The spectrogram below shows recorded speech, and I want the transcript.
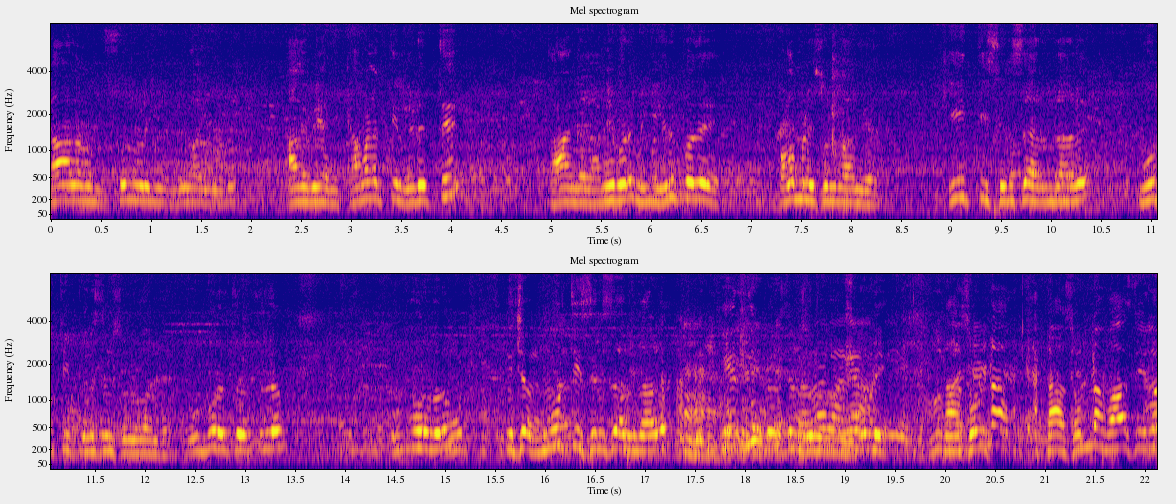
காலமும் சூழ்நிலையும் உருவாகிறது ஆகவே அதை கவனத்தில் எடுத்து தாங்கள் அனைவரும் இங்கே இருப்பது பழமொழி சொல்லுவாங்க. கீர்த்தி சிறுசாக இருந்தாலும் மூர்த்தி பெருசுன்னு சொல்லுவாங்க. ஒவ்வொருத்தருத்திலும் ஒவ்வொருவரும் நிச்சயம் மூர்த்தி சிறுசாக இருந்தாலும் கீர்த்தி பெருசுன்னு நான் சொன்ன நான் சொன்ன வாசியில்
